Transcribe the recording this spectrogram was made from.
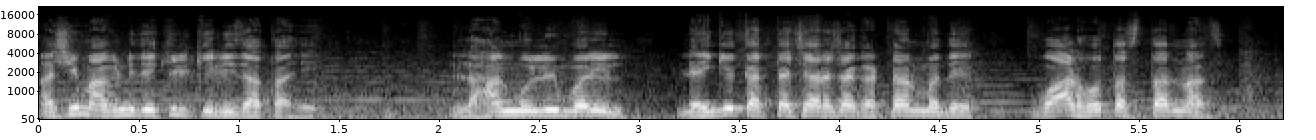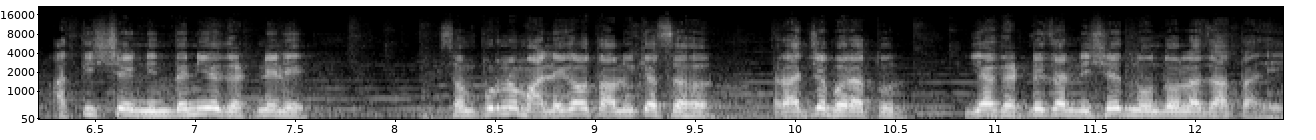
अशी मागणी देखील केली जात आहे. लहान मुलींवरील लैंगिक अत्याचाराच्या घटनांमध्ये वाढ होत असतानाच अतिशय निंदनीय घटनेने संपूर्ण मालेगाव तालुक्यासह राज्यभरातून या घटनेचा निषेध नोंदवला जात आहे.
